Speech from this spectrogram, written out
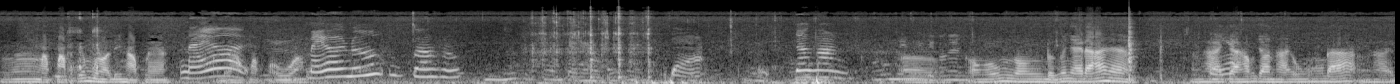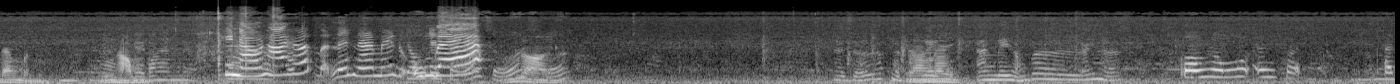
Ừ, mập mập giống hồi đi học nè. Mẹ đi học ơi. mập ù à. Mẹ ơi nước con không Dạ. Cho con. Ờ, con uống con đừng có nhai đá nha. Anh hai Dạ. cha không cho anh hai uống uống đá anh hai đang bệnh viêm họng. Khi nào anh hai hết bệnh anh hai mới được uống đá. đúng rồi. Sữa hấp thịt Ăn đi. Ăn đi không có ấy nữa. Con không có ăn thịt Thịt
